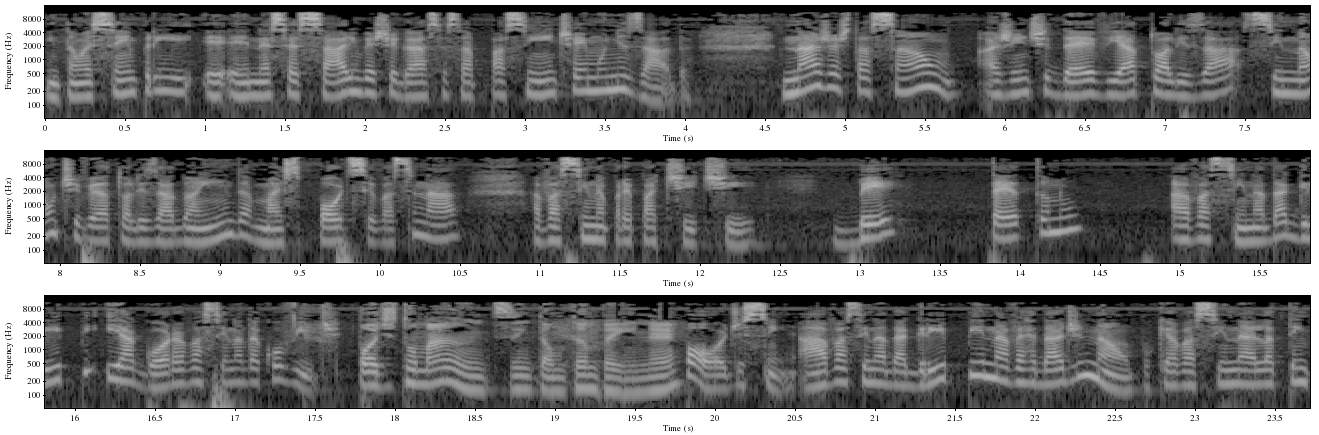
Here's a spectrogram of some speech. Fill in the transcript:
Então, é sempre é, é necessário investigar se essa paciente é imunizada. Na gestação, a gente deve atualizar, se não tiver atualizado ainda, mas pode ser vacinado, a vacina para hepatite B, tétano a vacina da gripe e agora a vacina da Covid. Pode tomar antes, então, também, né? Pode, sim. A vacina da gripe, na verdade, não, porque a vacina ela tem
